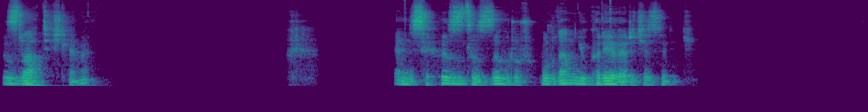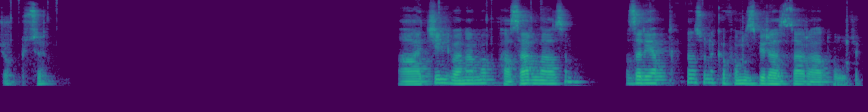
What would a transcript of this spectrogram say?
hızlı ateşleme. Kendisi hızlı hızlı vurur. Buradan yukarıya vereceğiz dedik. Çok güzel. Acil bana ama pazar lazım. Pazarı yaptıktan sonra kafamız biraz daha rahat olacak.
